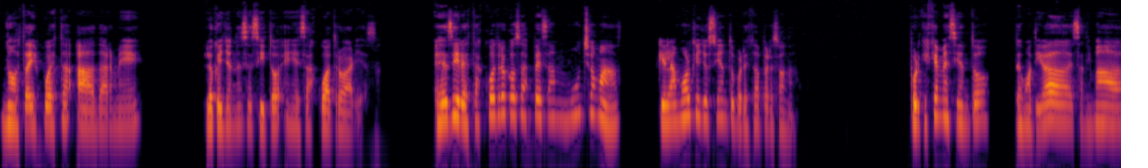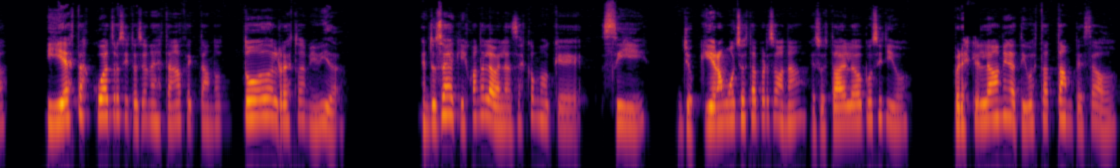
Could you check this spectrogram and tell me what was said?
no está dispuesta a darme lo que yo necesito en esas cuatro áreas. Es decir, estas cuatro cosas pesan mucho más que el amor que yo siento por esta persona. Porque es que me siento desmotivada, desanimada, y estas cuatro situaciones están afectando todo el resto de mi vida. Entonces aquí es cuando la balanza es como que sí, yo quiero mucho a esta persona, eso está del lado positivo, pero es que el lado negativo está tan pesado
